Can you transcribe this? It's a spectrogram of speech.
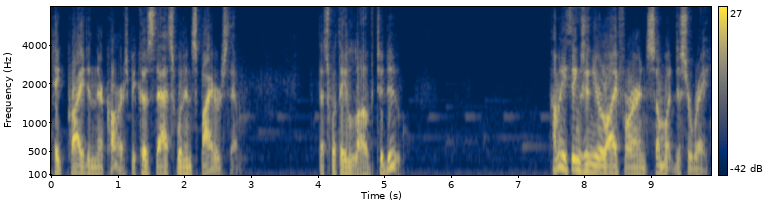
take pride in their cars because that's what inspires them. That's what they love to do. How many things in your life are in somewhat disarray?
